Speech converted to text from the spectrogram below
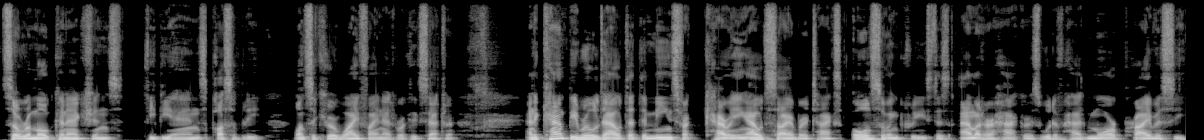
So, remote connections, VPNs, possibly unsecure Wi Fi networks, etc. And it can't be ruled out that the means for carrying out cyber attacks also increased as amateur hackers would have had more privacy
